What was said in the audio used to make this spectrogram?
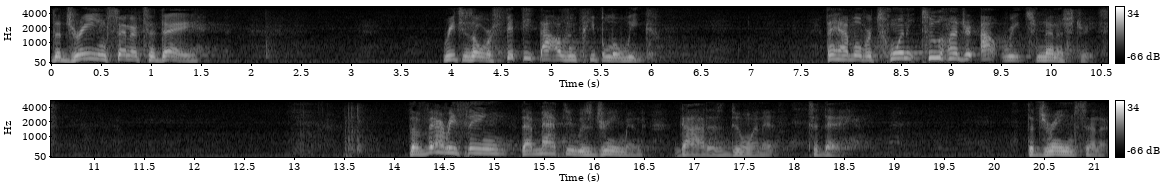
The Dream Center today reaches over 50,000 people a week. They have over 20, 200 outreach ministries. The very thing that Matthew was dreaming, God is doing it today. The Dream Center.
